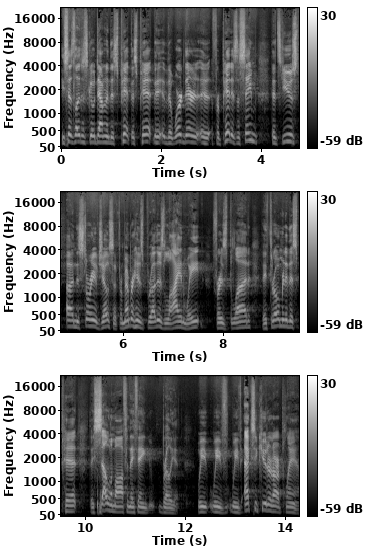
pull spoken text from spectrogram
He says, Let us go down into this pit. This pit, the, the word there uh, for pit is the same that's used uh, in the story of Joseph. Remember, his brothers lie in wait for his blood. They throw him into this pit, they sell him off, and they think, Brilliant. We, we've, we've executed our plan.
